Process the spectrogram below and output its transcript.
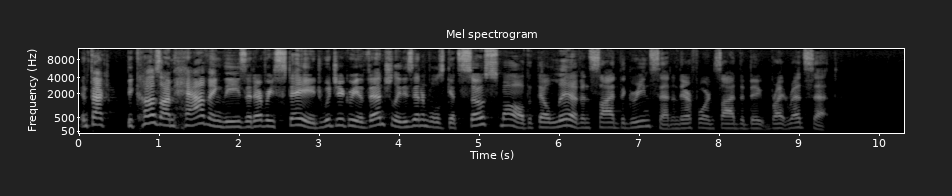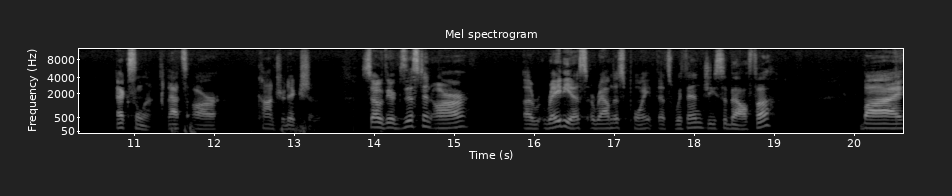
in fact, because I'm having these at every stage, would you agree eventually these intervals get so small that they'll live inside the green set and therefore inside the big bright red set? Excellent. That's our contradiction. So there exists in R a radius around this point that's within G sub alpha by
